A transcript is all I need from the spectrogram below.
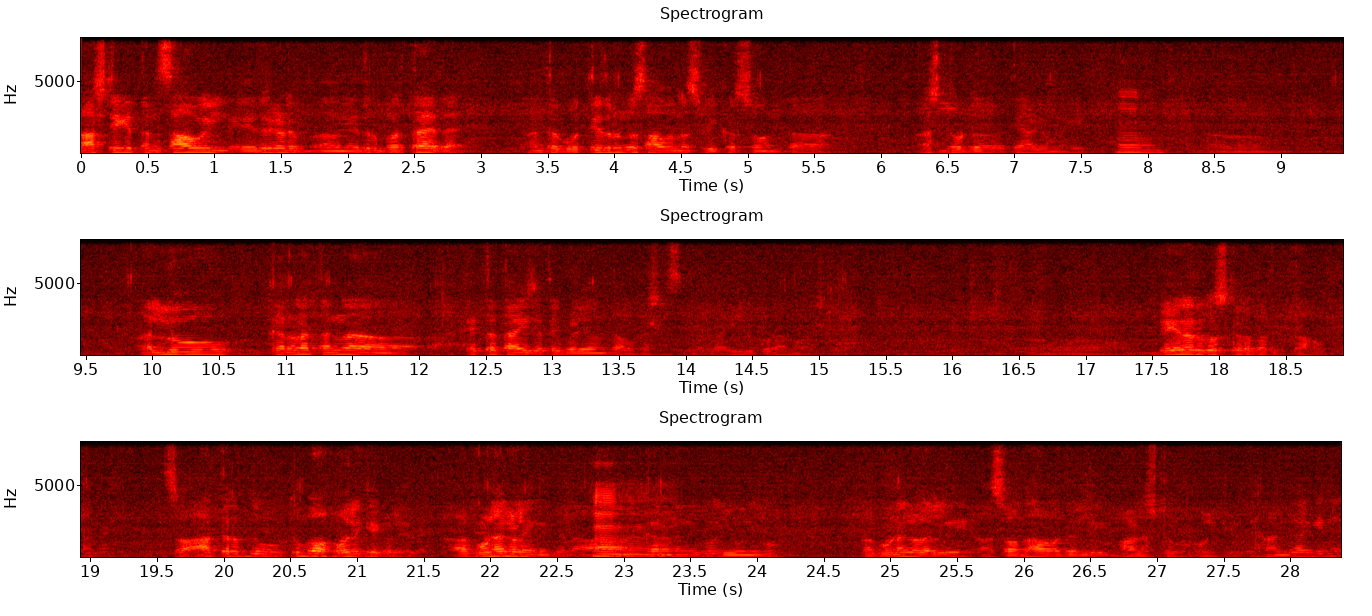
ಲಾಸ್ಟಿಗೆ ತನ್ನ ಸಾವು ಇಲ್ಲಿ ಎದುರುಗಡೆ ಎದುರು ಬರ್ತಾ ಇದೆ. ಅಂತ ಗೊತ್ತಿದ್ರೂ ಸಾವನ್ನು ಸ್ವೀಕರಿಸುವಂಥ ಅಷ್ಟು ದೊಡ್ಡ ತ್ಯಾಗಮಯಿ ಅಲ್ಲೂ ಕರ್ಣ ತನ್ನ ಹೆತ್ತ ತಾಯಿ ಜೊತೆ ಬೆಳೆಯುವಂಥ ಅವಕಾಶ ಸಿಗಲ್ಲ. ಇಲ್ಲಿ ಕೂಡ ಅಷ್ಟೇ. ಬೇರೆಯವ್ರಿಗೋಸ್ಕರ ಬದುಕ್ತಾ ಹೋಗ್ತಾನೆ. ಸೊ ಆ ಥರದ್ದು ತುಂಬ ಹೋಲಿಕೆಗಳಿದೆ ಆ ಗುಣಗಳೇನಿದೆಯಲ್ಲ ಆ ಕರ್ಣನಿಗೂ ಇವನಿಗೂ ಆ ಗುಣಗಳಲ್ಲಿ ಆ ಸ್ವಭಾವದಲ್ಲಿ ಬಹಳಷ್ಟು ಹೋಲಿಕೆ ಇದೆ. ಹಾಗಾಗಿನೇ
